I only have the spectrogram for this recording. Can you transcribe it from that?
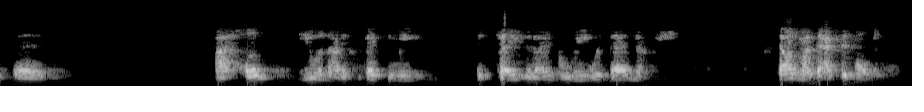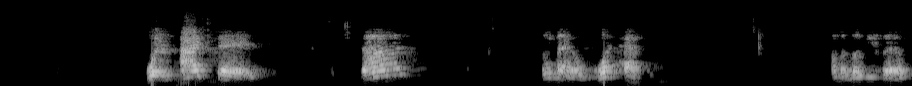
and said, I hope you are not expecting me to tell you that I agree with that nurse. That was my that's it moment. When I said, God, no matter what happens, I'm gonna love you forever.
